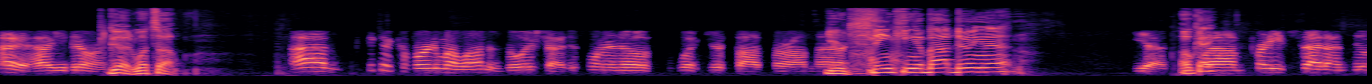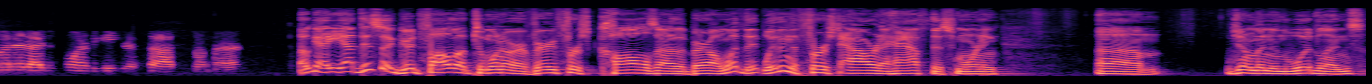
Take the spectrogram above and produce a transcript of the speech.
Hey, how you doing? Good. What's up? Um, I'm thinking of converting my lawn to zoysia. I just want to know what your thoughts are on that. You're thinking about doing that? yes. Okay. Well, I'm pretty set on doing it. I just wanted to get your thoughts on that. Okay, yeah, this is a good follow up to one of our very first calls out of the barrel. Within the first hour and a half this morning, um, gentleman in the woodlands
